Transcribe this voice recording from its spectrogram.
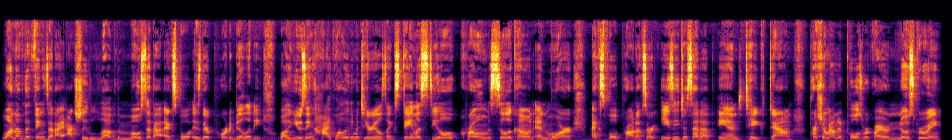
One of the things that I actually love the most about X-Pole is their portability. While using high quality materials like stainless steel, chrome, silicone, and more, X-Pole products are easy to set up and take down. Pressure mounted poles require no screwing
